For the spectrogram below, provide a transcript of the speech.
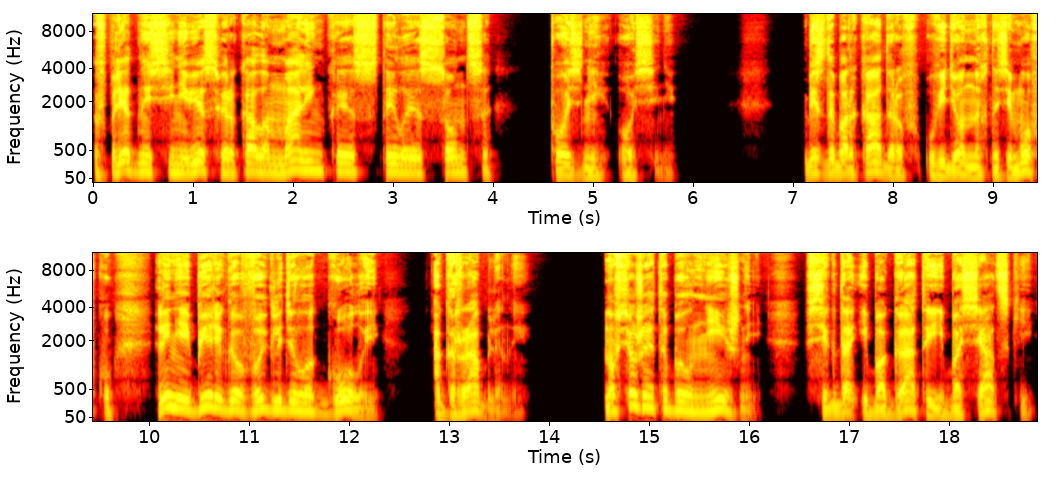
в бледной синеве сверкало маленькое стылое солнце поздней осени. Без дебаркадеров, уведенных на зимовку, линия берега выглядела голой, ограбленной. Но все же это был нижний, всегда и богатый, и босяцкий,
